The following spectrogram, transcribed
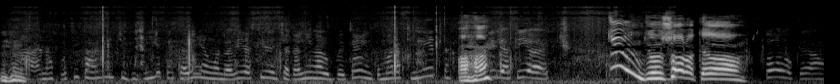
En, la- en las positas así chiquititas que había cuando había así de chacalín a lo pequeño, como era finita. Ajá. Y le hacía. Mm, Yo solo quedo. Todo quedaban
